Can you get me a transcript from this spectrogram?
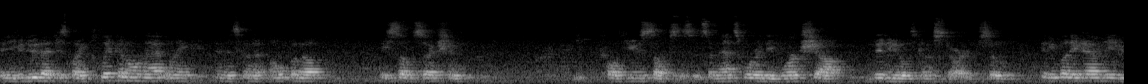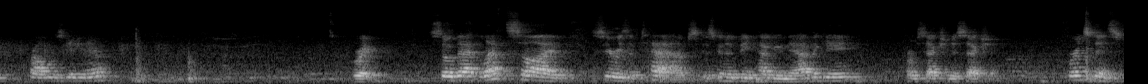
And you can do that just by clicking on that link, and it's gonna open up a subsection called Use Substances, and that's where the workshop video is going to start. So anybody have any problems getting there? Great. So that left side series of tabs is going to be how you navigate from section to section. For instance,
